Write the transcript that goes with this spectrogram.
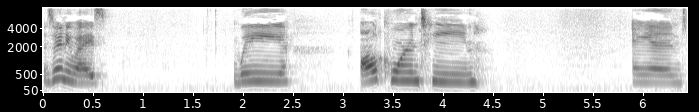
And so, anyways, we all quarantine and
